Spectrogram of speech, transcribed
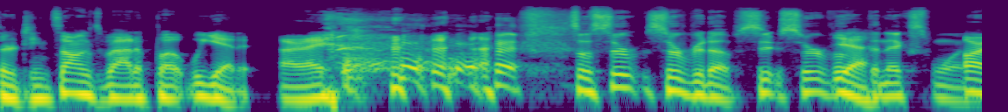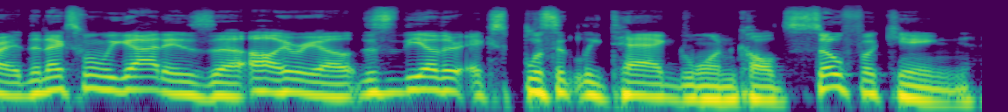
13 songs about it, but we get it. All right. so serve serve it up. Serve Yeah. up the next one. All right, the next one we got is uh, oh here we go. This is the other explicitly tagged one called Sofa King.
